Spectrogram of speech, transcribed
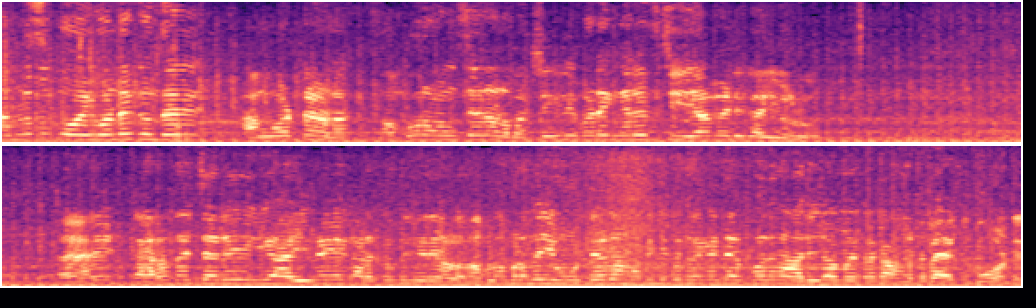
നമ്മളിപ്പോ പോയിക്കൊണ്ടിരിക്കുന്നത് അങ്ങോട്ടാണ്. സംഭവം റോങ് സൈഡാണ് പക്ഷെ ഇവിടെ ഇങ്ങനെ ചെയ്യാൻ വേണ്ടി കഴിയുള്ളൂ. കാരണം എന്താ വെച്ചാൽ ഈ ഹൈവേ കിടക്കുന്നത് ഇങ്ങനെയാണല്ലോ. നമ്മൾ ഇവിടുന്ന് യൂട്ടേൺ നമുക്ക് ഇനി ഇത്രയും ചിലപ്പോൾ ഒരു നാല് കിലോമീറ്റർ ഒക്കെ അങ്ങോട്ട് ബാക്ക് പോകണ്ട്.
